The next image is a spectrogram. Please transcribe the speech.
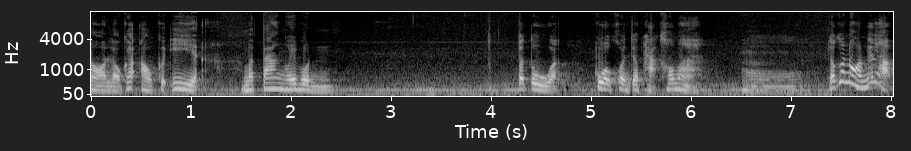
นอนเราก็เอาเก้าอี้อะ มาตั้งไว้บนประตูอะกลัวคนจะผลักเข้ามา แล้วก็นอนไม่หลับ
